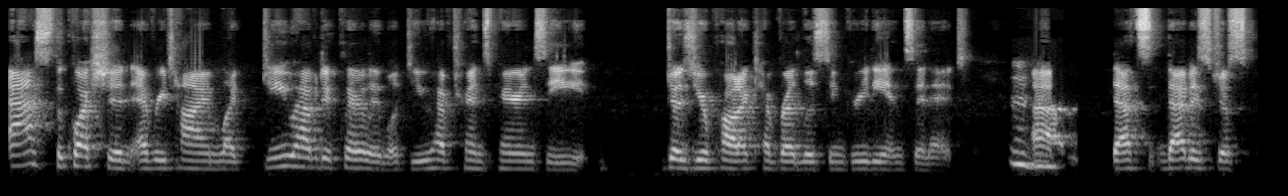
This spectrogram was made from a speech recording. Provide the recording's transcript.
ask the question every time like do you have a declare label? Do you have transparency? Does your product have red list ingredients in it? Mm-hmm. um, that's that is just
